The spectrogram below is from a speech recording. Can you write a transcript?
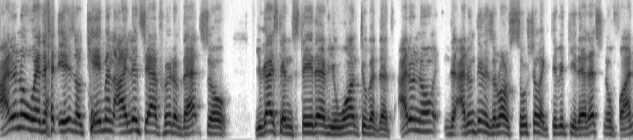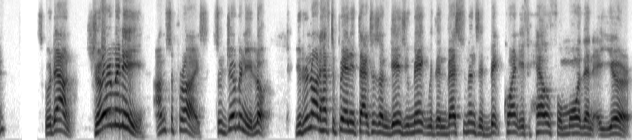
I don't know where that is, or Cayman Islands. Yeah, I've heard of that. So you guys can stay there if you want to, but that I don't know. I don't think there's a lot of social activity there. That's no fun. Let's go down. Germany. I'm surprised. So Germany, look, you do not have to pay any taxes on gains you make with investments in Bitcoin if held for more than a year.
